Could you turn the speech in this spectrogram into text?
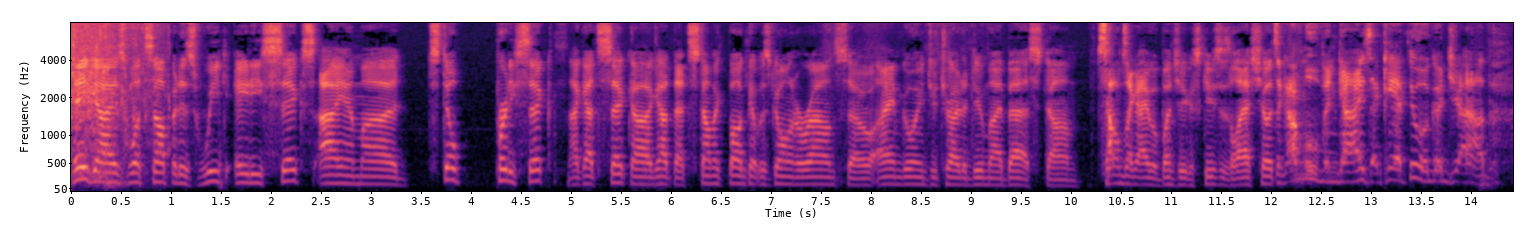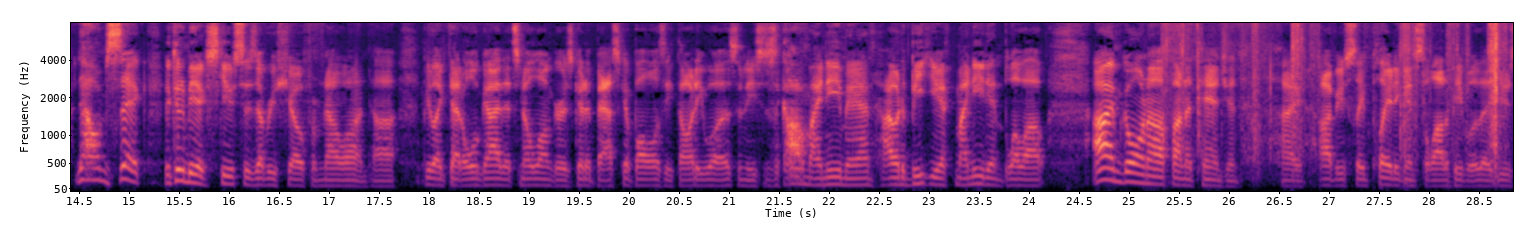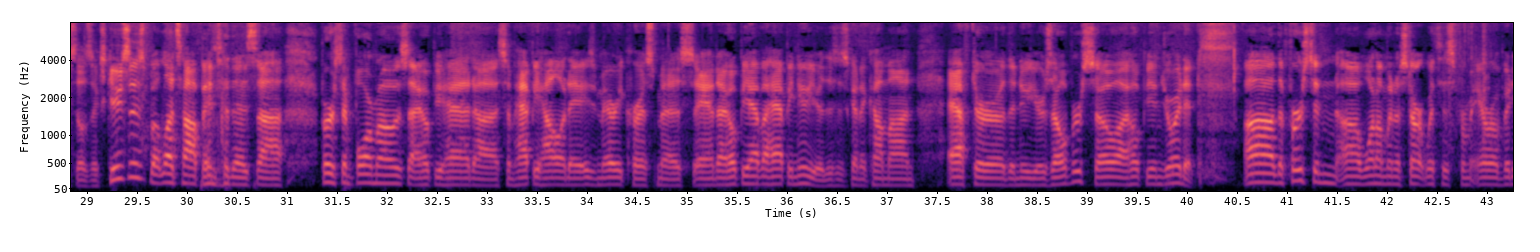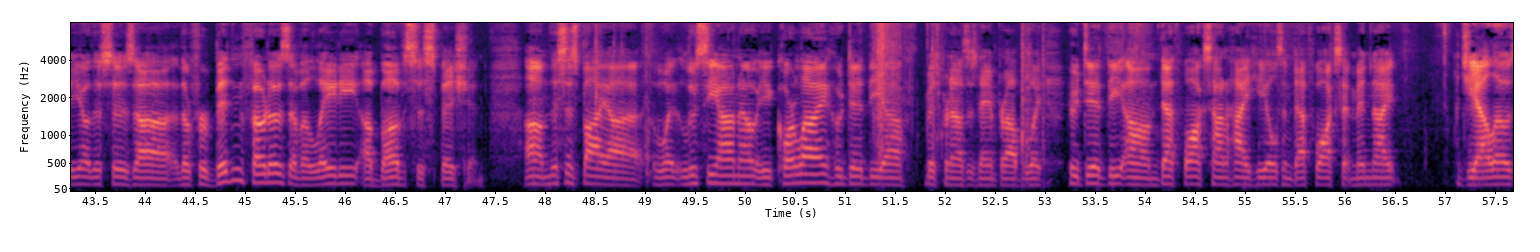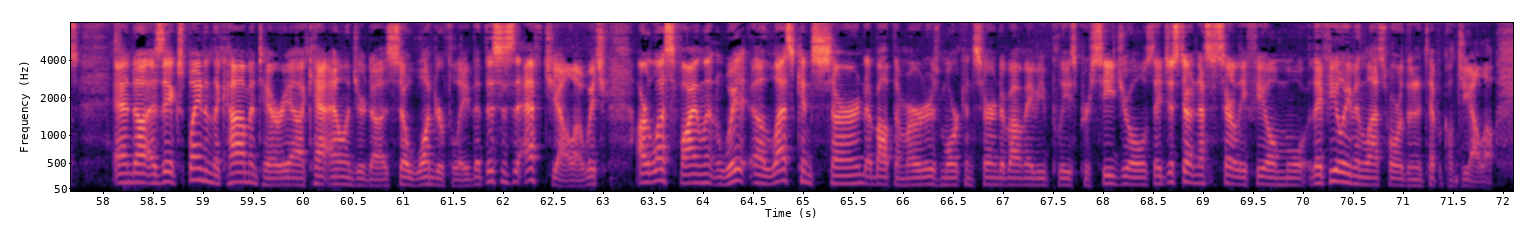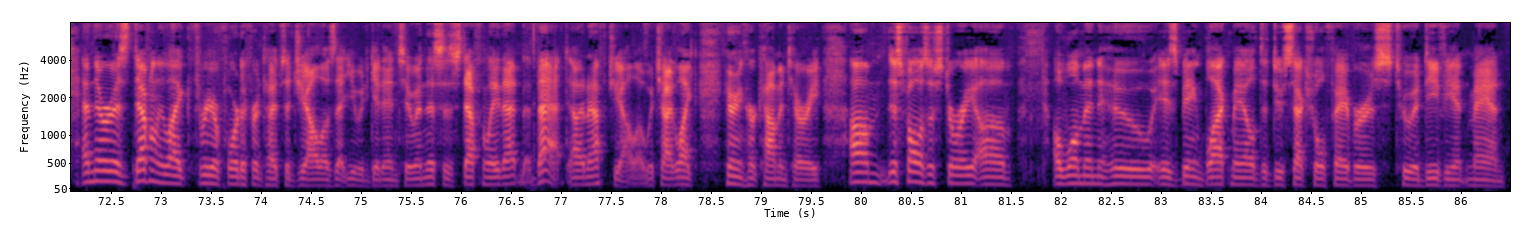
Hey guys, what's up? It is week 86. I am uh, still pretty sick. I got sick. Uh, I got that stomach bug that was going around, so I am going to try to do my best. Um, sounds like I have a bunch of excuses. The last show, it's like I'm moving, guys. I can't do a good job. Now I'm sick. It's gonna be excuses every show from now on. Uh, be like that old guy that's no longer as good at basketball as he thought he was, and he's just like, "Oh, my knee, man. I would have beat you if my knee didn't blow out." I'm going off on a tangent. I obviously played against a lot of people that use those excuses, but let's hop into this. Uh, first and foremost, I hope you had uh, some happy holidays, Merry Christmas, and I hope you have a Happy New Year. This is going to come on after the New Year's over, so I hope you enjoyed it. Uh, the first and uh, one I'm going to start with is from Arrow Video. This is uh, The Forbidden Photos of a Lady Above Suspicion. Um, this is by uh, what, Luciano E. Corlai, who did the, mispronounce his name probably, who did the um, Death Walks on High Heels and Death Walks at Midnight giallos. And uh, as they explain in the commentary, uh, Kat Ellinger does so wonderfully that this is the F giallo, which are less violent, wi- uh, less concerned about the murders, more concerned about maybe police procedurals. They just don't necessarily feel more. They feel even less horror than a typical giallo. And there is definitely like three or four different types of giallos that you would get into, and this is definitely that that an F giallo, which I liked hearing her commentary. Um, this follows a story of a woman who is being blackmailed to do sexual favors to a deviant man.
